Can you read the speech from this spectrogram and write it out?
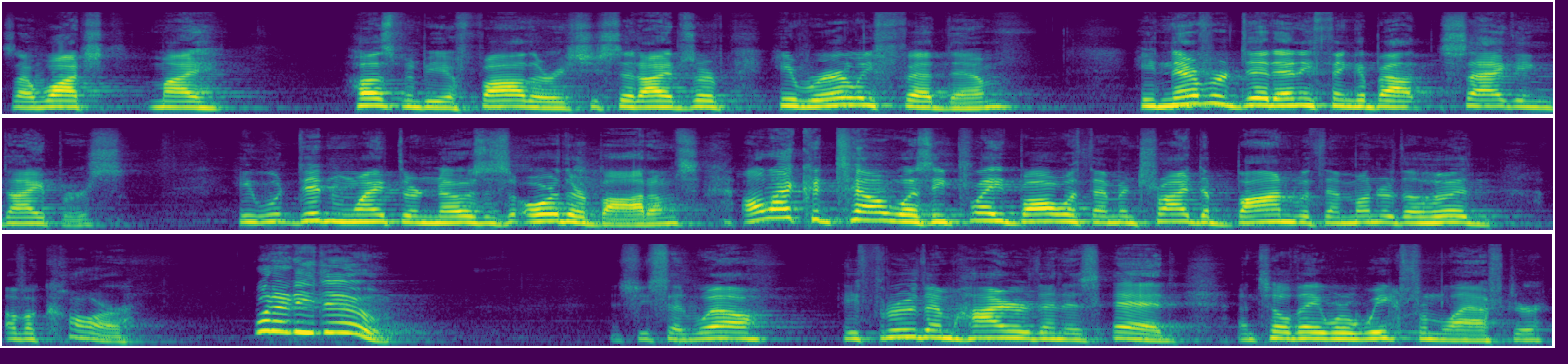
As I watched my husband be a father, she said, I observed he rarely fed them. He never did anything about sagging diapers. He didn't wipe their noses or their bottoms. All I could tell was he played ball with them and tried to bond with them under the hood of a car. What did he do? And she said, Well, he threw them higher than his head until they were weak from laughter.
